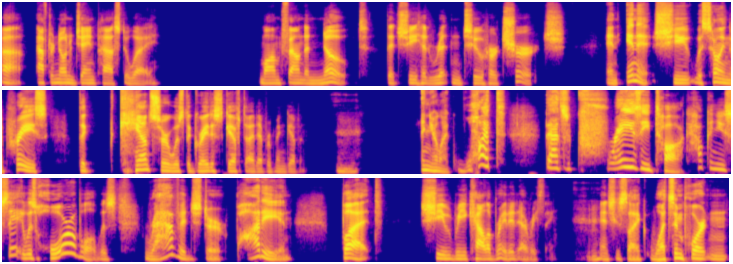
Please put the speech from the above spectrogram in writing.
uh, after Nona Jane passed away, mom found a note that she had written to her church. And in it, she was telling the priest that cancer was the greatest gift I'd ever been given. Mhm. And you're like, what? That's crazy talk. How can you say it was horrible? It was ravaged her body. And but she recalibrated everything. Mhm. And she's like, what's important?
